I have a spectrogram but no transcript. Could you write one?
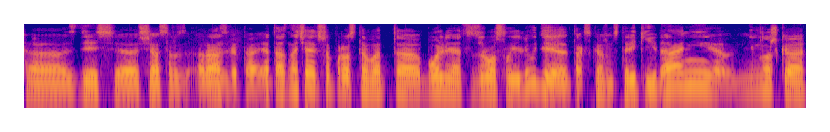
э, здесь сейчас развита. Это означает, что просто вот э, более взрослые люди, так скажем, старики, да, они немножко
